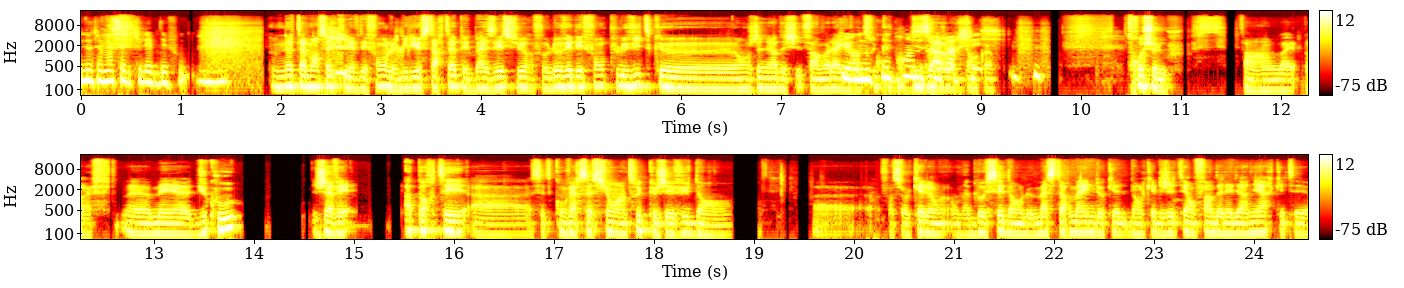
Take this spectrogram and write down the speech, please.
Notamment celles qui lèvent des fonds. Notamment celles qui lèvent des fonds. Le milieu startup est basé sur il faut lever des fonds plus vite que euh, on génère des chiffres. Enfin voilà, il y a un truc bizarre là-dedans. Trop chelou. Enfin ouais, bref. Euh, mais euh, du coup, j'avais apporté à cette conversation un truc que j'ai vu dans enfin sur lequel on, a bossé dans le mastermind dans lequel j'étais en fin d'année dernière, qui était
